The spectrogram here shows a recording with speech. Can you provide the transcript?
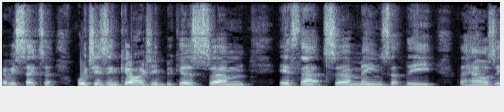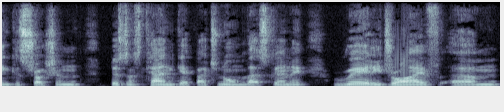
every sector, which is encouraging because um, if that uh, means that the the housing construction business can get back to normal, that's going to really drive um,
